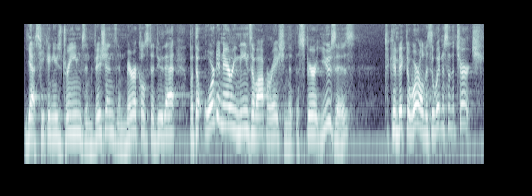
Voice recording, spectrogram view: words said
Yes, he can use dreams and visions and miracles to do that, but the ordinary means of operation that the Spirit uses to convict the world is the witness of the church.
